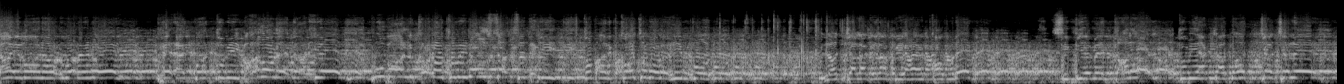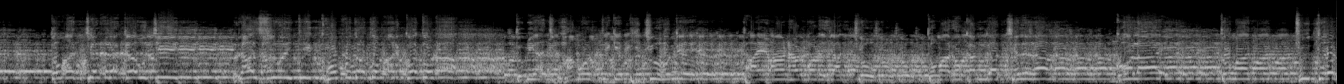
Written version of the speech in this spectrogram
ডায়মন্ড হারবারে নয় ফের একবার তুমি ভাঙড়ে দাঁড়িয়ে প্রমাণ করো তুমি নকশাদ দেখি তোমার কত বড় হিম্মত লজ্জা লাগে না বিহার কমরেড সিপিএম এর দালাল, তুমি একটা বাচ্চা ছেলে। তোমার জেনে রাখা উচিত, রাজনৈতিক ক্ষমতা তোমার কতটা? তুমি আজ ভাঙড় থেকে পিছু হটে ডায়মন্ড হারবারে যাচ্ছ। তোমার ওখানকার ছেলেরা গলায় তোমার জুতোর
